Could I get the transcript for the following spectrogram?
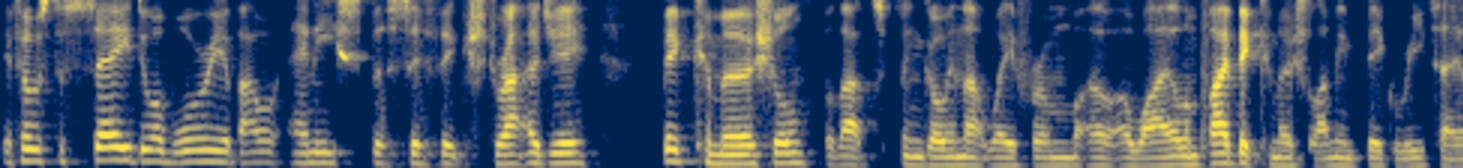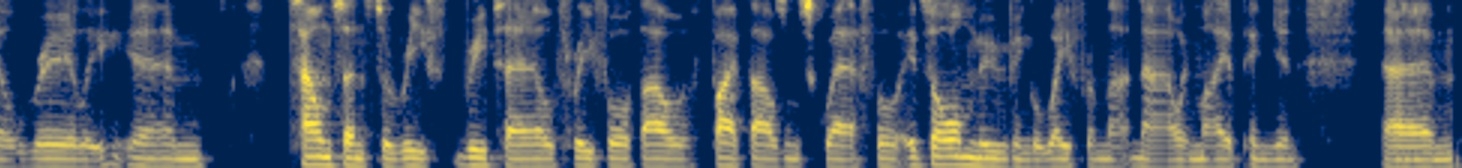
if i was to say do i worry about any specific strategy? Big commercial, but that's been going that way for a, a while. And by big commercial, I mean big retail, really. Um, town centre re- retail, three, four thousand, five thousand square foot. It's all moving away from that now, in my opinion. Um,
